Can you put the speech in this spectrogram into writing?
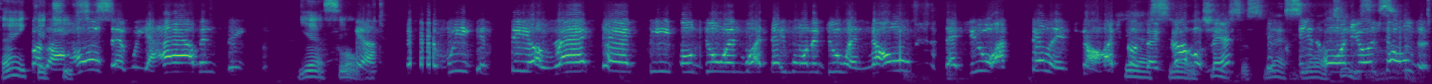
Thank for you, the hope that we have in Jesus. Yes, Lord. Yeah. That we can see a ragtag people doing what they want to do and know that you are still in charge. Because Yes, the Lord government Jesus. Yes, is Lord on your Jesus. shoulders.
